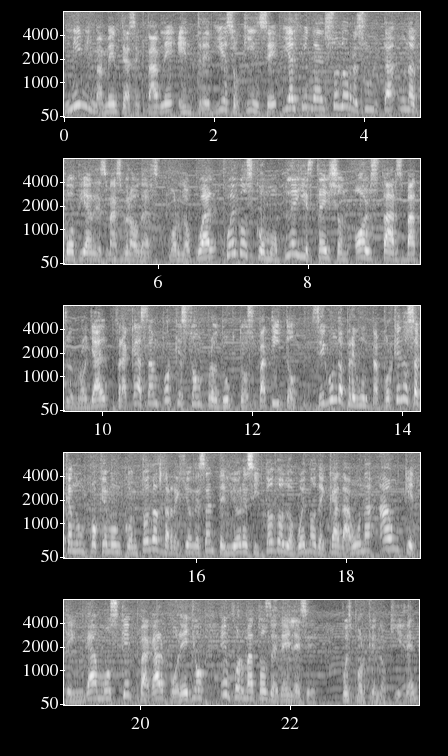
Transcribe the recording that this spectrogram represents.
mínimamente aceptable entre 10 o 15 y al final solo resulta una copia de Smash Bros. Por lo cual juegos como PlayStation All Stars Battle Royale fracasan porque son productos patito. Segunda pregunta, ¿por qué no sacan un Pokémon con todas las regiones anteriores y todo lo bueno de cada una aunque tengamos que pagar por ello en formatos de DLC. Pues porque no quieren.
